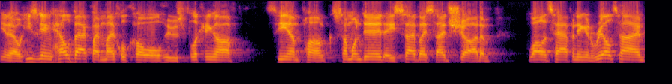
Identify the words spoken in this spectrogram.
You know, he's getting held back by Michael Cole, who's flicking off CM Punk. Someone did a side by side shot of while it's happening in real time,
